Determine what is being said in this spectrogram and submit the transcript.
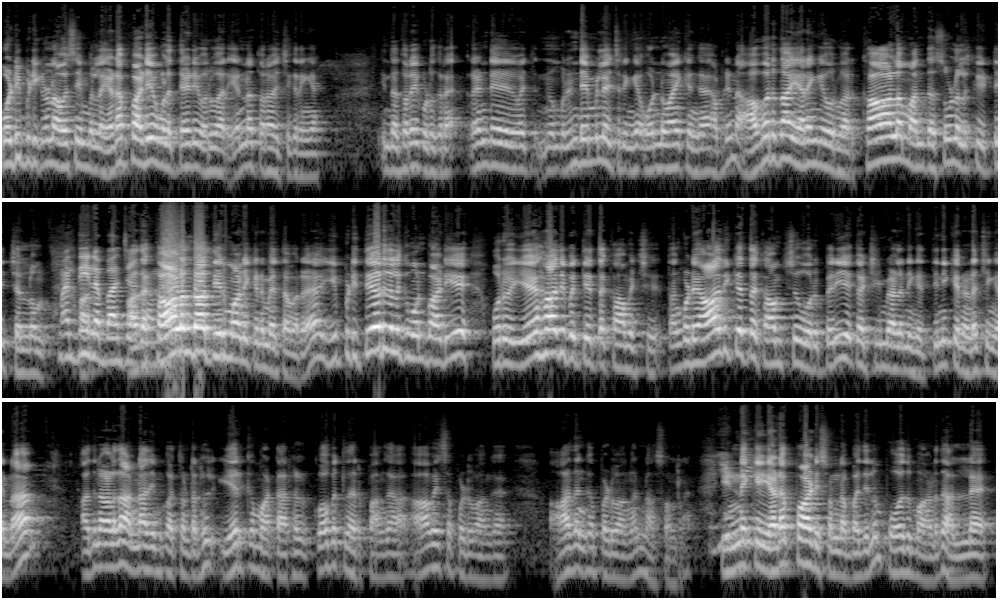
கொடி பிடிக்கணும்னு அவசியம் இல்லை. எடப்பாடியே உங்களை தேடி வருவார். என்ன துறை வச்சுக்கிறீங்க? இந்த துறை கொடுக்குறேன். ரெண்டு வச்சு- ரெண்டு எம்எல்ஏ வச்சிருக்கீங்க ஒன்று வாங்கிக்கோங்க அப்படின்னு அவர் தான் இறங்கி வருவார். காலம் அந்த சூழலுக்கு இட்டு செல்லும். அதை காலம்தான் தீர்மானிக்கணுமே தவிர இப்படி தேர்தலுக்கு முன்பாடியே ஒரு ஏகாதிபத்தியத்தை காமிச்சு தங்களுடைய ஆதிக்கத்தை காமிச்சு ஒரு பெரிய கட்சி மேல நீங்க திணிக்க நினைச்சீங்கன்னா அதனாலதான் அதிமுக தொண்டர்கள் ஏற்க மாட்டார்கள். கோபத்துல இருப்பாங்க ஆவேசப்படுவாங்க ஆதங்கப்படுவாங்கன்னு நான் சொல்றேன். இன்னைக்கு எடப்பாடி சொன்ன பதிலும் போதுமானது அல்ல.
